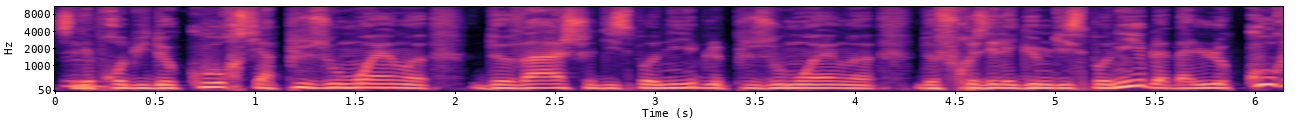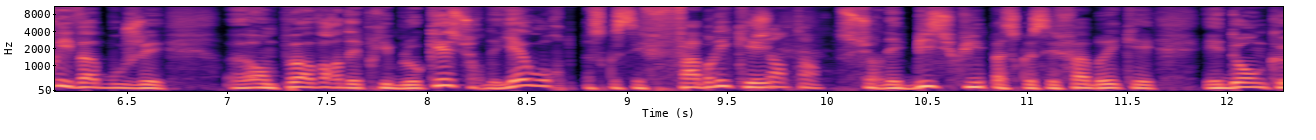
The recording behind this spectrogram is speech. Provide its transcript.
C'est des mm. produits de course, il y a plus ou moins de vaches disponibles, plus ou moins de fruits et légumes disponibles. Eh ben, le cours, il va bouger. on peut avoir des prix bloqués sur des yaourts, parce que c'est fabriqué. Sur des biscuits, parce que c'est fabriqué. Et donc,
